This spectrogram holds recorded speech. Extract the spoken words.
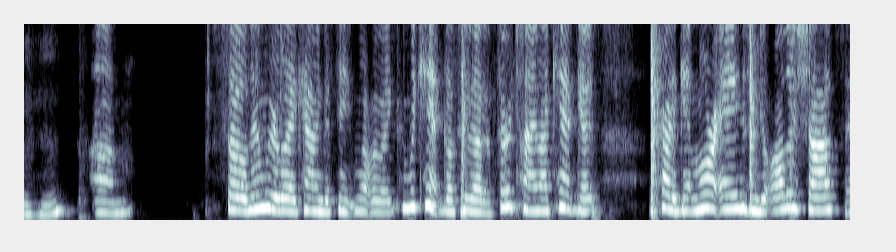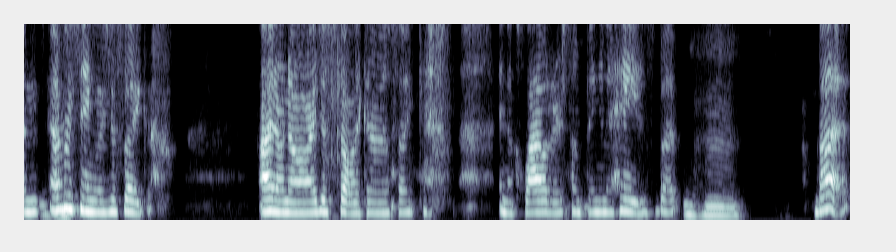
Mm-hmm. um, so then we were like having to think, what we're like, we can't go through that a third time. I can't get try to get more eggs and do all those shots and mm-hmm. everything was just like I don't know. I just felt like I was like in a cloud or something in a haze. But mm-hmm. but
